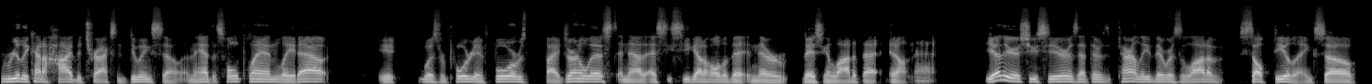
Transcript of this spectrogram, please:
really kind of hide the tracks in doing so. And they had this whole plan laid out. It was reported in Forbes by a journalist, and now the SEC got a hold of it, and they're basing a lot of that on that. The other issues here is that there's apparently there was a lot of self dealing. So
